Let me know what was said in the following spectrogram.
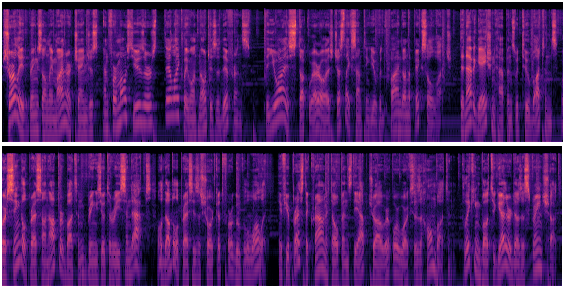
Surely it brings only minor changes, and for most users, they likely won't notice a difference. The UI is stock Wear OS just like something you would find on a Pixel watch. The navigation happens with two buttons, where single press on upper button brings you to recent apps, while double press is a shortcut for Google Wallet. If you press the crown it opens the app drawer or works as a home button. Clicking both together does a screenshot.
